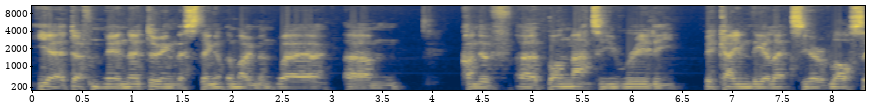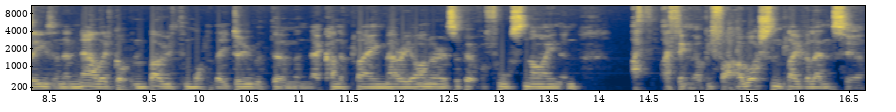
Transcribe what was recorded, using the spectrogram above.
Yeah, definitely. And they're doing this thing at the moment where um, kind of uh, Bonmati really became the Alexia of last season, and now they've got them both. And what do they do with them? And they're kind of playing Mariona as a bit of a false nine, and I, th- I think they'll be fine. I watched them play Valencia,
